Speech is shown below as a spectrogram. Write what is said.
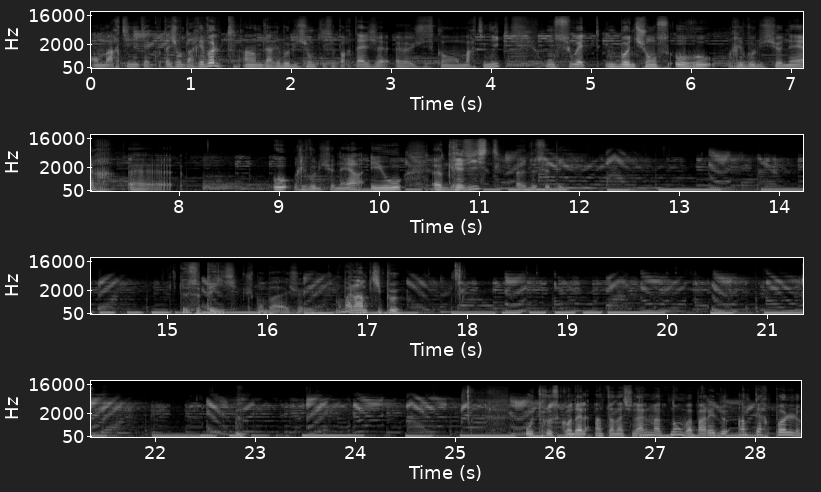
en Martinique, la contagion de la révolte, hein, de la révolution qui se partage jusqu'en Martinique. On souhaite une bonne chance aux révolutionnaires, aux révolutionnaires et aux grévistes de ce pays. De ce pays. Je m'en bats, je, un petit peu. Autre scandale international maintenant, on va parler de Interpol.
